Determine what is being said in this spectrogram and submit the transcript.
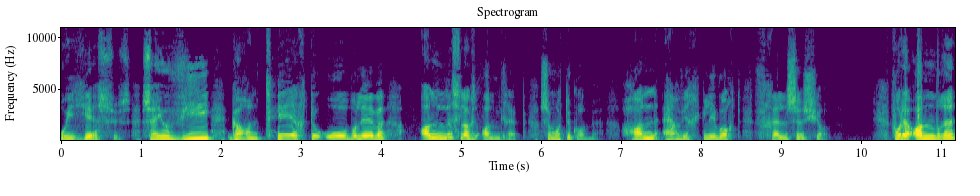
Og i Jesus så er jo vi garantert å overleve alle slags angrep som måtte komme. Han er virkelig vårt frelsesskjold. For det andre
